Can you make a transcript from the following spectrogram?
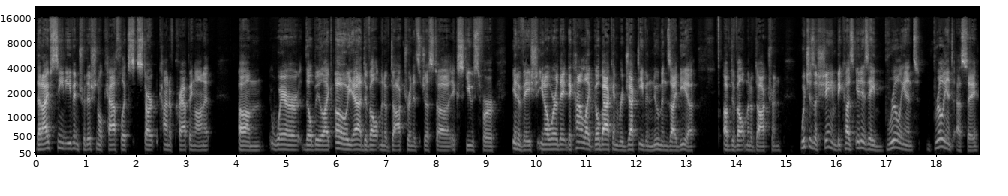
that i've seen even traditional catholics start kind of crapping on it um, where they'll be like oh yeah development of doctrine it's just a excuse for innovation you know where they, they kind of like go back and reject even newman's idea of development of doctrine which is a shame because it is a brilliant, brilliant essay.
